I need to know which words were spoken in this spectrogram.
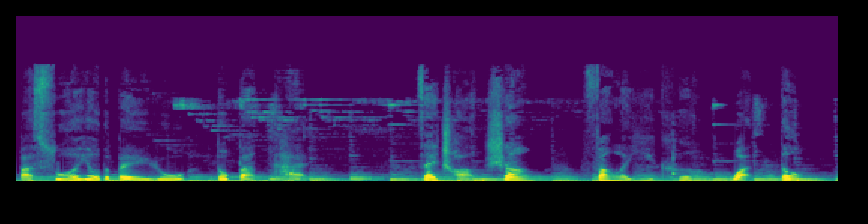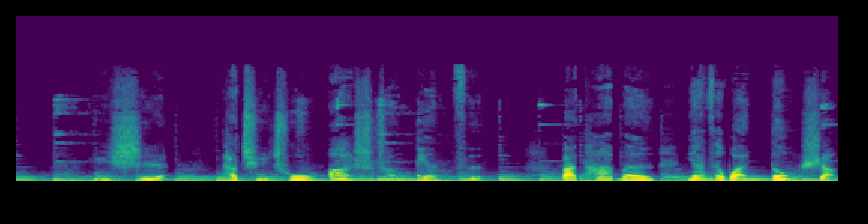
把所有的被褥都搬开，在床上放了一颗豌豆。于是他取出二十床垫子，把它们压在豌豆上，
